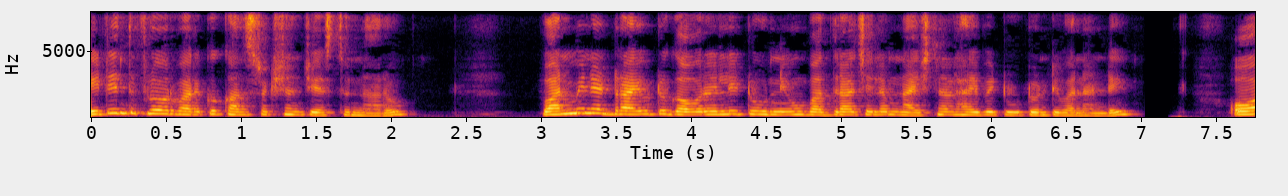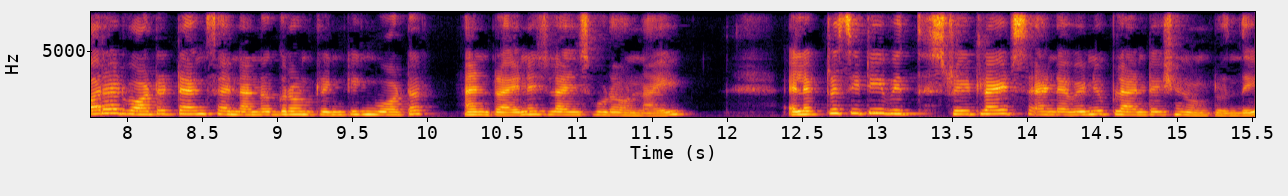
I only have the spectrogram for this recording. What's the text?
ఎయిటీన్త్ ఫ్లోర్ వరకు కన్స్ట్రక్షన్ చేస్తున్నారు. One minute drive to Gowrelli to new Bhadrachalam national highway two twenty one అండి. Overhead water tanks and underground drinking water and drainage lines కూడా ఉన్నాయి. Electricity with street lights and avenue plantation ఉంటుంది.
